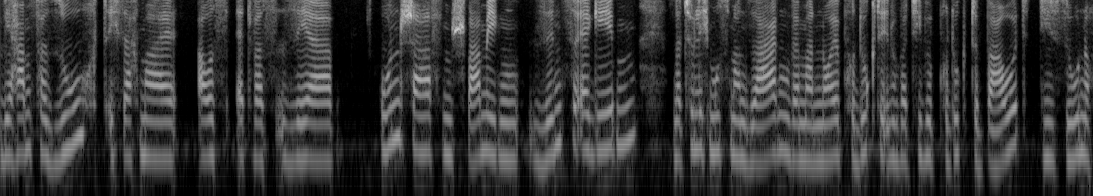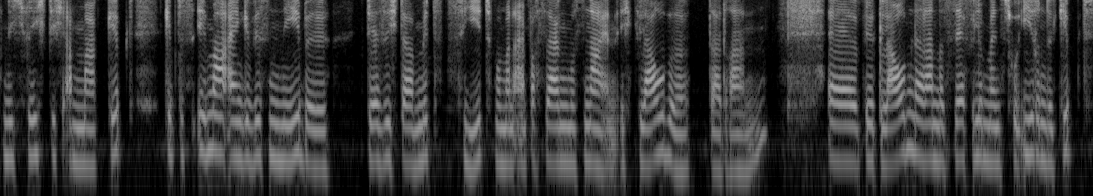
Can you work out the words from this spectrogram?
wir haben versucht, ich sag mal, aus etwas sehr unscharfem, schwammigen Sinn zu ergeben. Natürlich muss man sagen, wenn man neue Produkte, innovative Produkte baut, die es so noch nicht richtig am Markt gibt, gibt es immer einen gewissen Nebel, der sich da mitzieht, wo man einfach sagen muss, nein, ich glaube daran. Äh, wir glauben daran, dass es sehr viele Menstruierende gibt.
